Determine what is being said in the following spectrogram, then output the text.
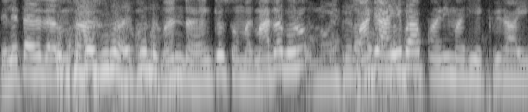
दिले तर द्या तुमचा तुझा गुरु थँक्यू सो मच माझा गुरु माझे आई बाप आणि माझी एकवीर आई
